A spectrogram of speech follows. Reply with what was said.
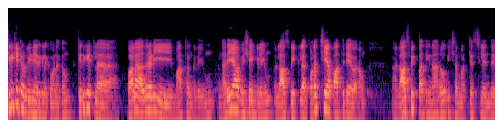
கிரிக்கெட் ஒன்லி நேர்களுக்கு வணக்கம். கிரிக்கெட்டில் பல அதிரடி மாற்றங்களையும் நிறையா விஷயங்களையும் லாஸ்ட் வீக்கில் தொடர்ச்சியாக பார்த்துட்டே வரோம். லாஸ்ட் வீக் பார்த்தீங்கன்னா ரோஹித் சர்மா டெஸ்ட்லேருந்து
